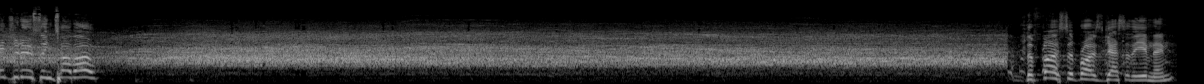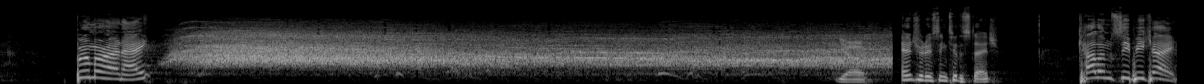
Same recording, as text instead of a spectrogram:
Introducing Tubbo. The first surprise guest of the evening, Boomer NA. Yo. Introducing to the stage, Callum CPK.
